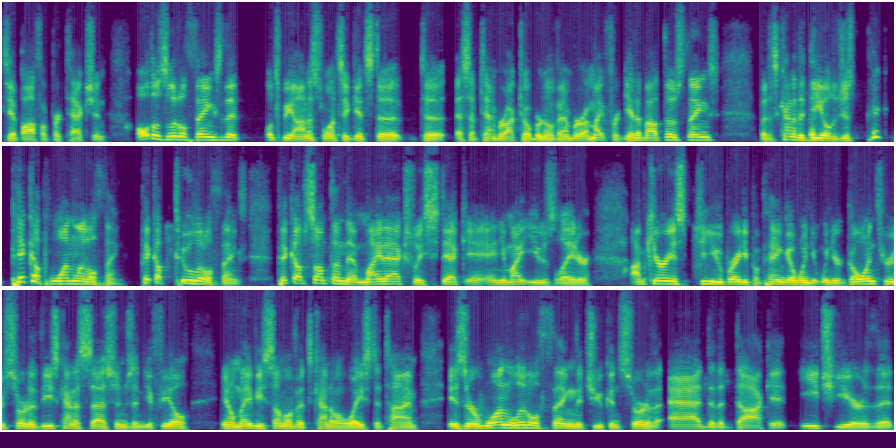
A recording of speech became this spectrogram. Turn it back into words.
tip off a protection. All those little things that let's be honest, once it gets to to uh, September, October, November, I might forget about those things. But it's kind of the deal to just pick pick up one little thing, pick up two little things, pick up something that might actually stick and you might use later. I'm curious to you, Brady Poppinga, when you when you're going through sort of these kind of sessions and you feel, you know, maybe some of it's kind of a waste of time. Is there one little thing that you can sort of add to the docket each year that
